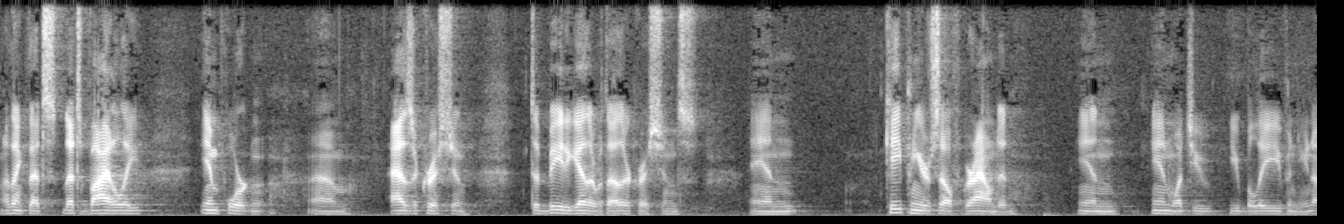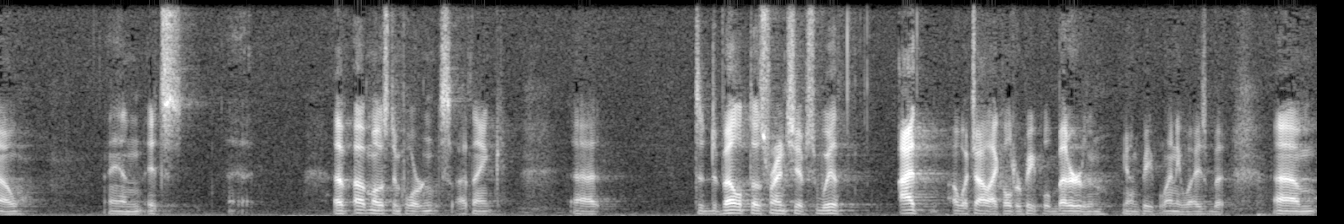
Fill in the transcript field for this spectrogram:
I think that's that's vitally important um, as a Christian to be together with other Christians and keeping yourself grounded in in what you, you believe and you know. And it's uh, of utmost importance, I think, uh, to develop those friendships with, I, which I like older people better than young people, anyways, but um,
